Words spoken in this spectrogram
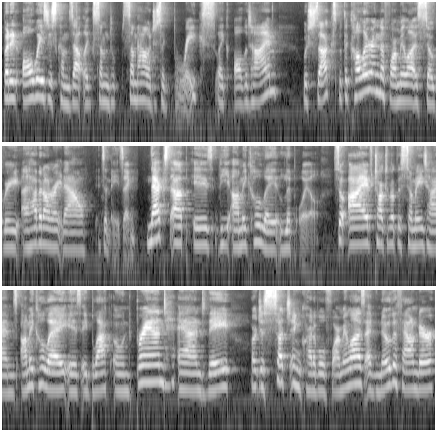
but it always just comes out like some somehow it just like breaks like all the time, which sucks, but the color and the formula is so great. I have it on right now. It's amazing. Next up is the Ami Cole lip oil. So I've talked about this so many times. Ami Cole is a black owned brand and they are just such incredible formulas. I know the founder.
